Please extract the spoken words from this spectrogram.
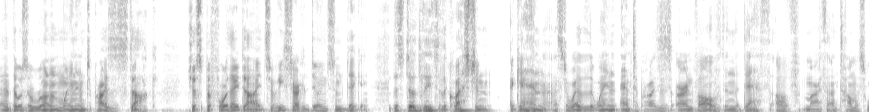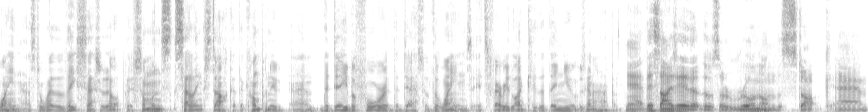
uh, there was a run on Wayne Enterprises stock just before they died, so he started doing some digging. This does lead to the question again as to whether the Wayne Enterprises are involved in the death of Martha and Thomas Wayne, as to whether they set it up. If someone's selling stock at the company um, the day before the death of the Waynes, it's very likely that they knew it was going to happen. Yeah, this idea that there was a run on the stock, um,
